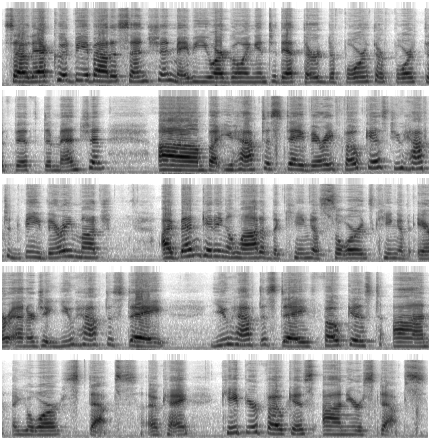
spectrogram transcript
So that could be about ascension. Maybe you are going into that third to fourth or fourth to fifth dimension. Um, but you have to stay very focused. You have to be very much, I've been getting a lot of the King of Swords, King of Air energy. You have to stay, you have to stay focused on your steps. Okay? Keep your focus on your steps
